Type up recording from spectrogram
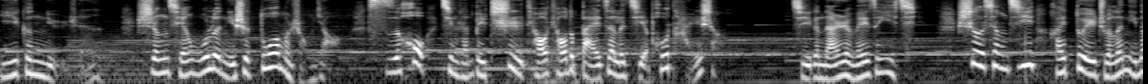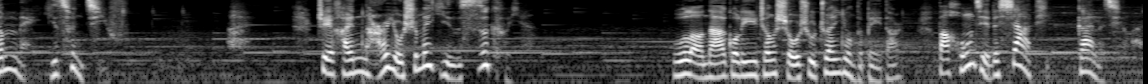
一个女人生前无论你是多么荣耀，死后竟然被赤条条的摆在了解剖台上，几个男人围在一起。摄像机还对准了你的每一寸肌肤，哎，这还哪儿有什么隐私可言？吴老拿过了一张手术专用的被单，把红姐的下体盖了起来，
